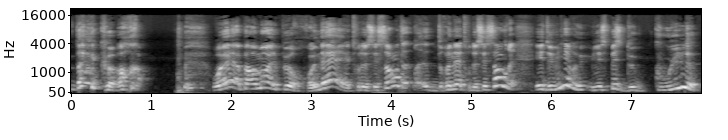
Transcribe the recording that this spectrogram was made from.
D'accord. Ouais, apparemment, elle peut renaître de ses cendres, renaître de ses cendres et devenir une espèce de goule.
